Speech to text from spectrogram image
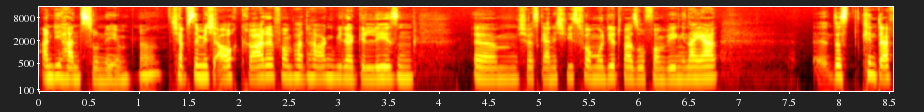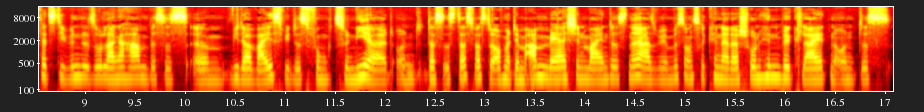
an die Hand zu nehmen. Ne? Ich habe es nämlich auch gerade vor ein paar Tagen wieder gelesen. Ähm, ich weiß gar nicht, wie es formuliert war, so von wegen, naja, äh, das Kind darf jetzt die Windel so lange haben, bis es ähm, wieder weiß, wie das funktioniert. Und das ist das, was du auch mit dem Ammenmärchen meintest. Ne? Also wir müssen unsere Kinder da schon hinbegleiten und das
